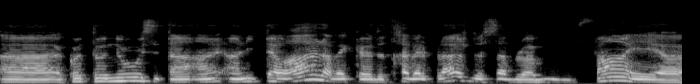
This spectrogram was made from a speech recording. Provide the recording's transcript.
Euh, Cotonou, c'est un, un, littoral avec euh, de très belles plages de sable fin et euh,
